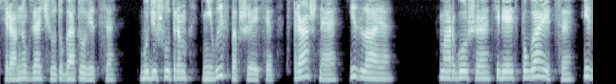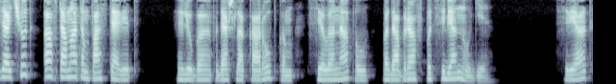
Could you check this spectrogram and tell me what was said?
Все равно к зачету готовиться. Будешь утром не выспавшаяся, страшная и злая. Маргоша тебя испугается и зачет автоматом поставит». Люба подошла к коробкам, села на пол, подобрав под себя ноги. Свят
